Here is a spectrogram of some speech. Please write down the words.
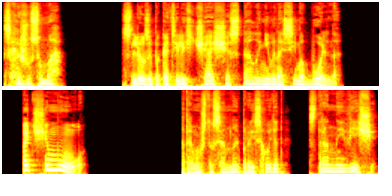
схожу с ума», Слезы покатились чаще, стало невыносимо больно. Почему? Потому что со мной происходят странные вещи.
